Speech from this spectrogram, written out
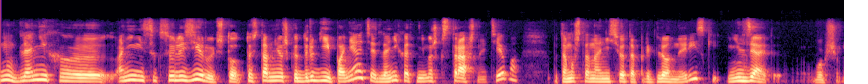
ну, для них, э, они не сексуализируют что то есть там немножко другие понятия, для них это немножко страшная тема, потому что она несет определенные риски, нельзя это, в общем,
